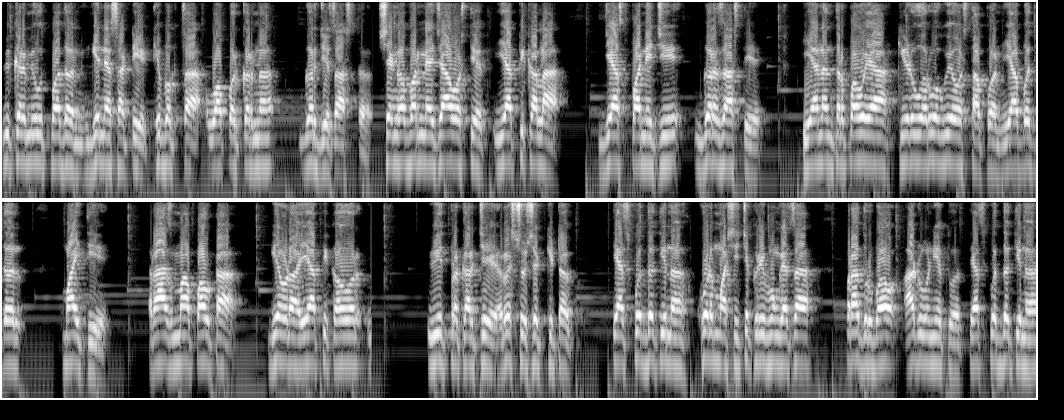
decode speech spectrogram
विक्रमी उत्पादन घेण्यासाठी ठिबकचा वापर करणं गरजेचं असतं. शेंगा भरण्याच्या अवस्थेत या पिकाला जास्त पाण्याची गरज असते. यानंतर पाहूया कीड व रोग व्यवस्थापन याबद्दल माहिती. राजमा पावटा घेवडा या पिकावर विविध प्रकारचे रसशोषक कीटक त्याच पद्धतीनं खोडमाशी चक्री भोंग्याचा प्रादुर्भाव आढळून येतो. त्याच पद्धतीनं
